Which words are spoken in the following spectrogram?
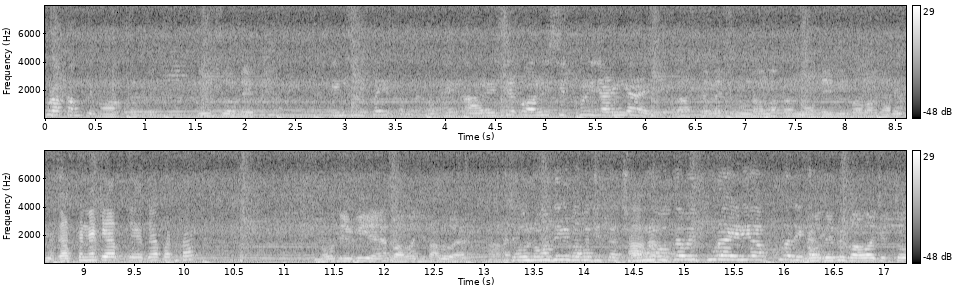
পুরো কমপ্লিট তিনশো तीन सौ रुपये ऐसे ओनली शिवपुरी जाएँगे आएँगे रास्ते में चमुंडा माता नौ देवी बाबा रास्ते में क्या क्या, क्या पड़ता नौ देवी है बाबा जित्तो है। अच्छा वो नौ देवी बाबा जितना अच्छा। हाँ, हाँ। मतलब पूरा एरिया पूरा देखा नौ देवी बाबा जित्तो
